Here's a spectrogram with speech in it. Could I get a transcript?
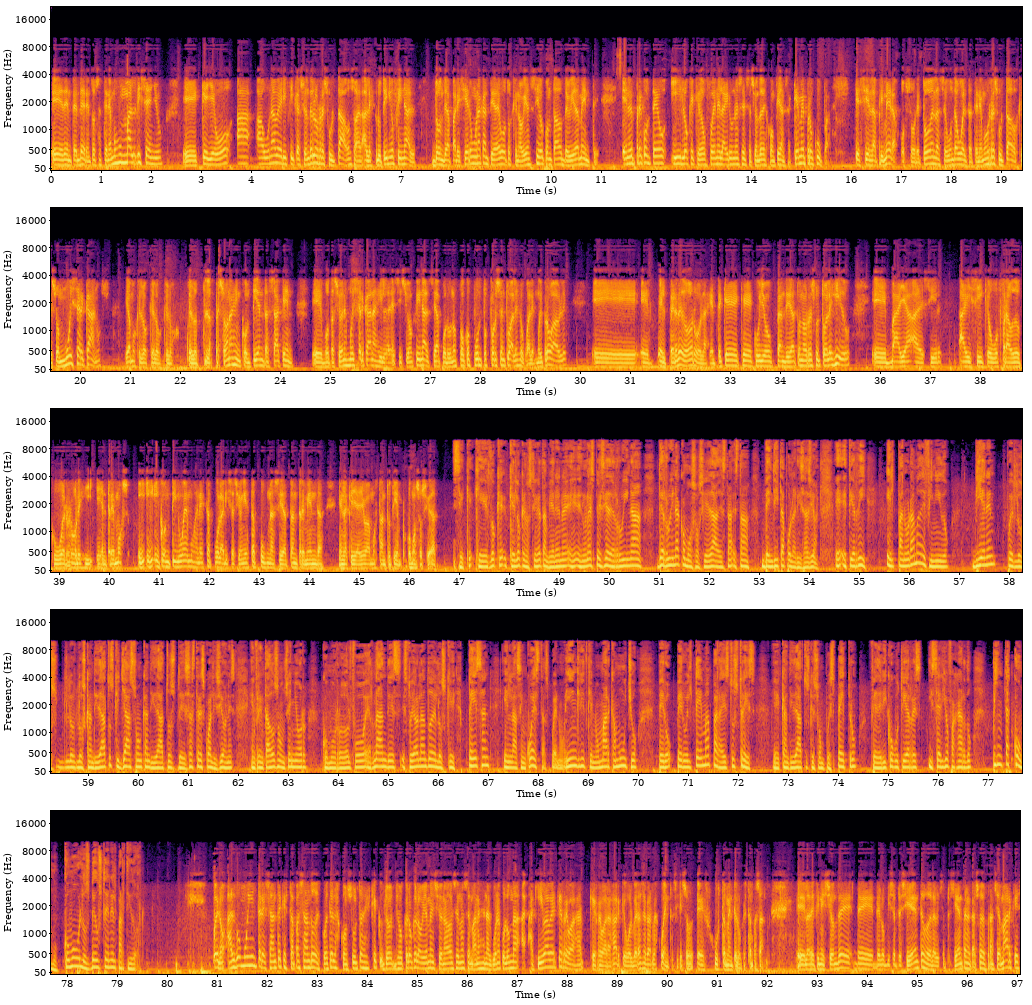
eh, de entender. Entonces tenemos un mal diseño eh, que llevó a, a una verificación de los resultados, al, al escrutinio final, donde aparecieron una cantidad de votos que no habían sido contados debidamente en el preconteo y lo que quedó fue en el aire una sensación de desconfianza. ¿Qué me preocupa? Que si en la primera o sobre todo en la segunda vuelta tenemos resultados que son muy cercanos, digamos que, lo, que, lo, que, lo, las personas en contienda saquen eh, votaciones muy cercanas y la decisión final sea por unos pocos puntos porcentuales, lo cual es muy probable, eh, el, el perdedor o la gente que, que cuyo candidato no resultó elegido eh, vaya a decir ahí sí que hubo fraude, que hubo errores y, entremos y, continuemos en esta polarización y esta pugnacidad tan tremenda en la que ya llevamos tanto tiempo como sociedad. Sí, que, es lo que, que es lo que nos tiene también en, en una especie de ruina, de ruina como sociedad, esta, esta bendita polarización. Eh, eh, Thierry, el panorama definido, vienen pues los, los, los candidatos que ya son candidatos de esas tres coaliciones, enfrentados a un señor como Rodolfo Hernández, estoy hablando de los que pesan en las encuestas. Bueno, Ingrid, que no marca mucho, pero, pero el tema para estos tres eh, candidatos que son pues Petro, Federico Gutiérrez y Sergio Fajardo, pinta cómo, cómo los ve usted en el partidor. Bueno, algo muy interesante que está pasando después de las consultas es que yo, yo creo que lo había mencionado hace unas semanas en alguna columna, aquí va a haber que rebajar, que rebarajar, que volver a sacar las cuentas, y eso es justamente lo que está pasando. Eh, la definición de, de- de los vicepresidentes o de la vicepresidenta en el caso de Francia Márquez,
